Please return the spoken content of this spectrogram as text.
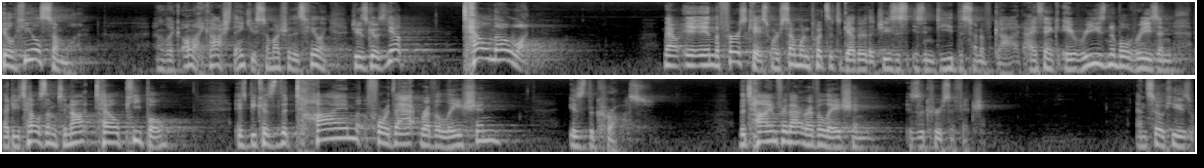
he'll heal someone. And I'm like, oh my gosh, thank you so much for this healing. Jesus goes, yep, tell no one. Now, in the first case, where someone puts it together that Jesus is indeed the Son of God, I think a reasonable reason that he tells them to not tell people is because the time for that revelation is the cross. The time for that revelation is the crucifixion. And so he is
